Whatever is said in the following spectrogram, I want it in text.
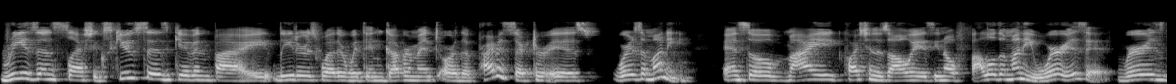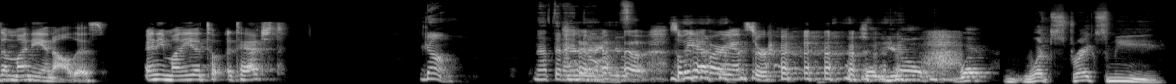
reasons slash excuses given by leaders, whether within government or the private sector is where's the money? And so my question is always, you know, follow the money. Where is it? Where is the mm-hmm. money in all this? Any money at- attached? No. Not that I know. so we have our answer. so you know what what strikes me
